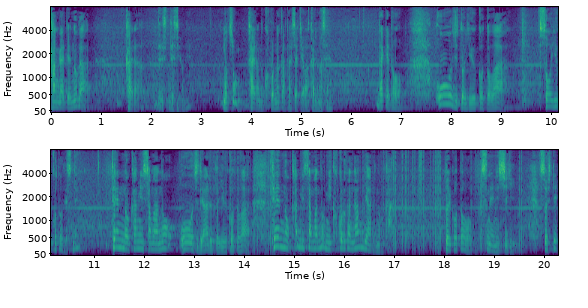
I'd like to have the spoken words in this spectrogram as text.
考えているのが彼らですですよね。もちろん彼らの心の中私たちは分かりません。だけど王子ということはそういうことですね。天の神様の王子であるということは天の神様の御心が何であるのかということを常に知りそして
